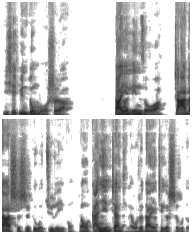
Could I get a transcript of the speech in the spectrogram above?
一些运动模式啊。大爷临走啊，扎扎实实给我鞠了一躬，让我赶紧站起来。我说大爷，这个使不得。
